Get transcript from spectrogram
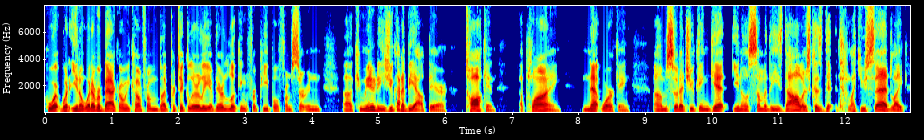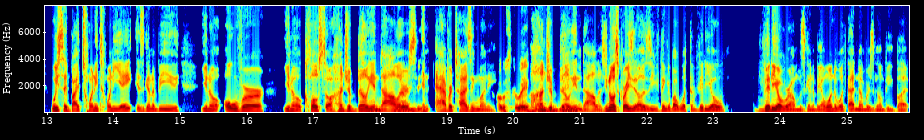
Who, what you know, whatever background we come from, but particularly if they're looking for people from certain uh, communities, you got to be out there talking, applying, networking, um, so that you can get you know some of these dollars. Because, like you said, like we said, by 2028 is going to be you know over you know close to a hundred billion dollars in advertising money. Close to A hundred billion dollars. You know what's crazy though is you think about what the video video realm is going to be. I wonder what that number is going to be. But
